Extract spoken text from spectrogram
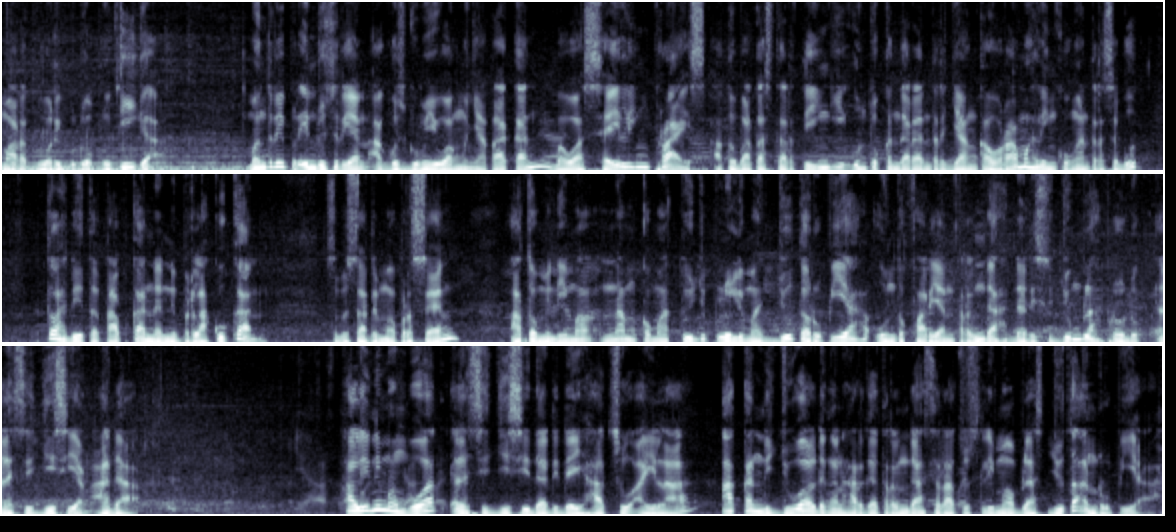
Maret 2023, Menteri Perindustrian Agus Gumiwang menyatakan bahwa selling price atau batas tertinggi untuk kendaraan terjangkau ramah lingkungan tersebut telah ditetapkan dan diberlakukan sebesar 5 persen atau minimal 6,75 juta rupiah untuk varian terendah dari sejumlah produk LCGC yang ada. Hal ini membuat LCGC dari Daihatsu Ayla akan dijual dengan harga terendah 115 jutaan rupiah.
